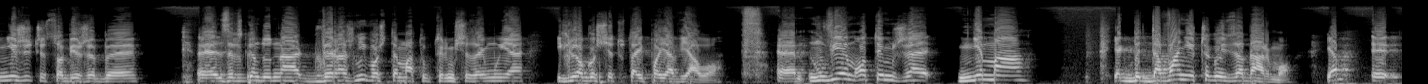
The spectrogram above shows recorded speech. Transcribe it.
nie życzy sobie, żeby ze względu na wyraźliwość tematu, którym się zajmuję, ich logo się tutaj pojawiało. E, mówiłem o tym, że nie ma jakby dawanie czegoś za darmo. Ja y,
